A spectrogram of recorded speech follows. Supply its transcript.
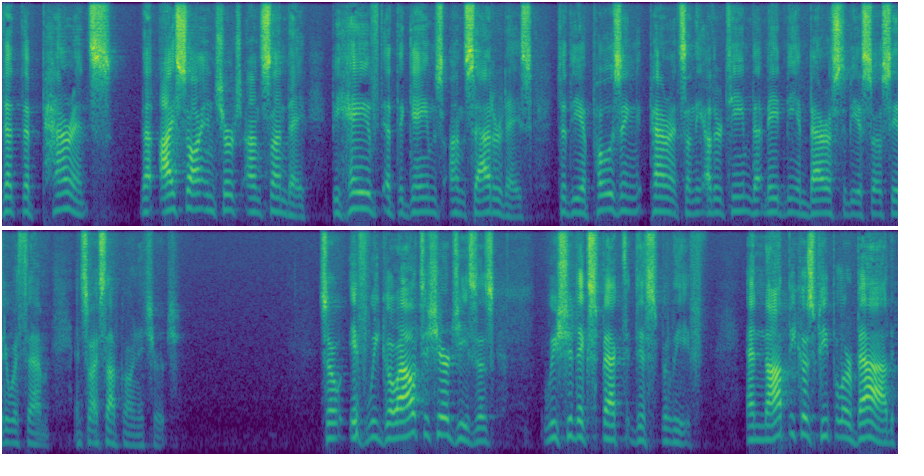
that the parents that I saw in church on Sunday behaved at the games on Saturdays to the opposing parents on the other team that made me embarrassed to be associated with them. And so I stopped going to church. So if we go out to share Jesus, we should expect disbelief. And not because people are bad,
